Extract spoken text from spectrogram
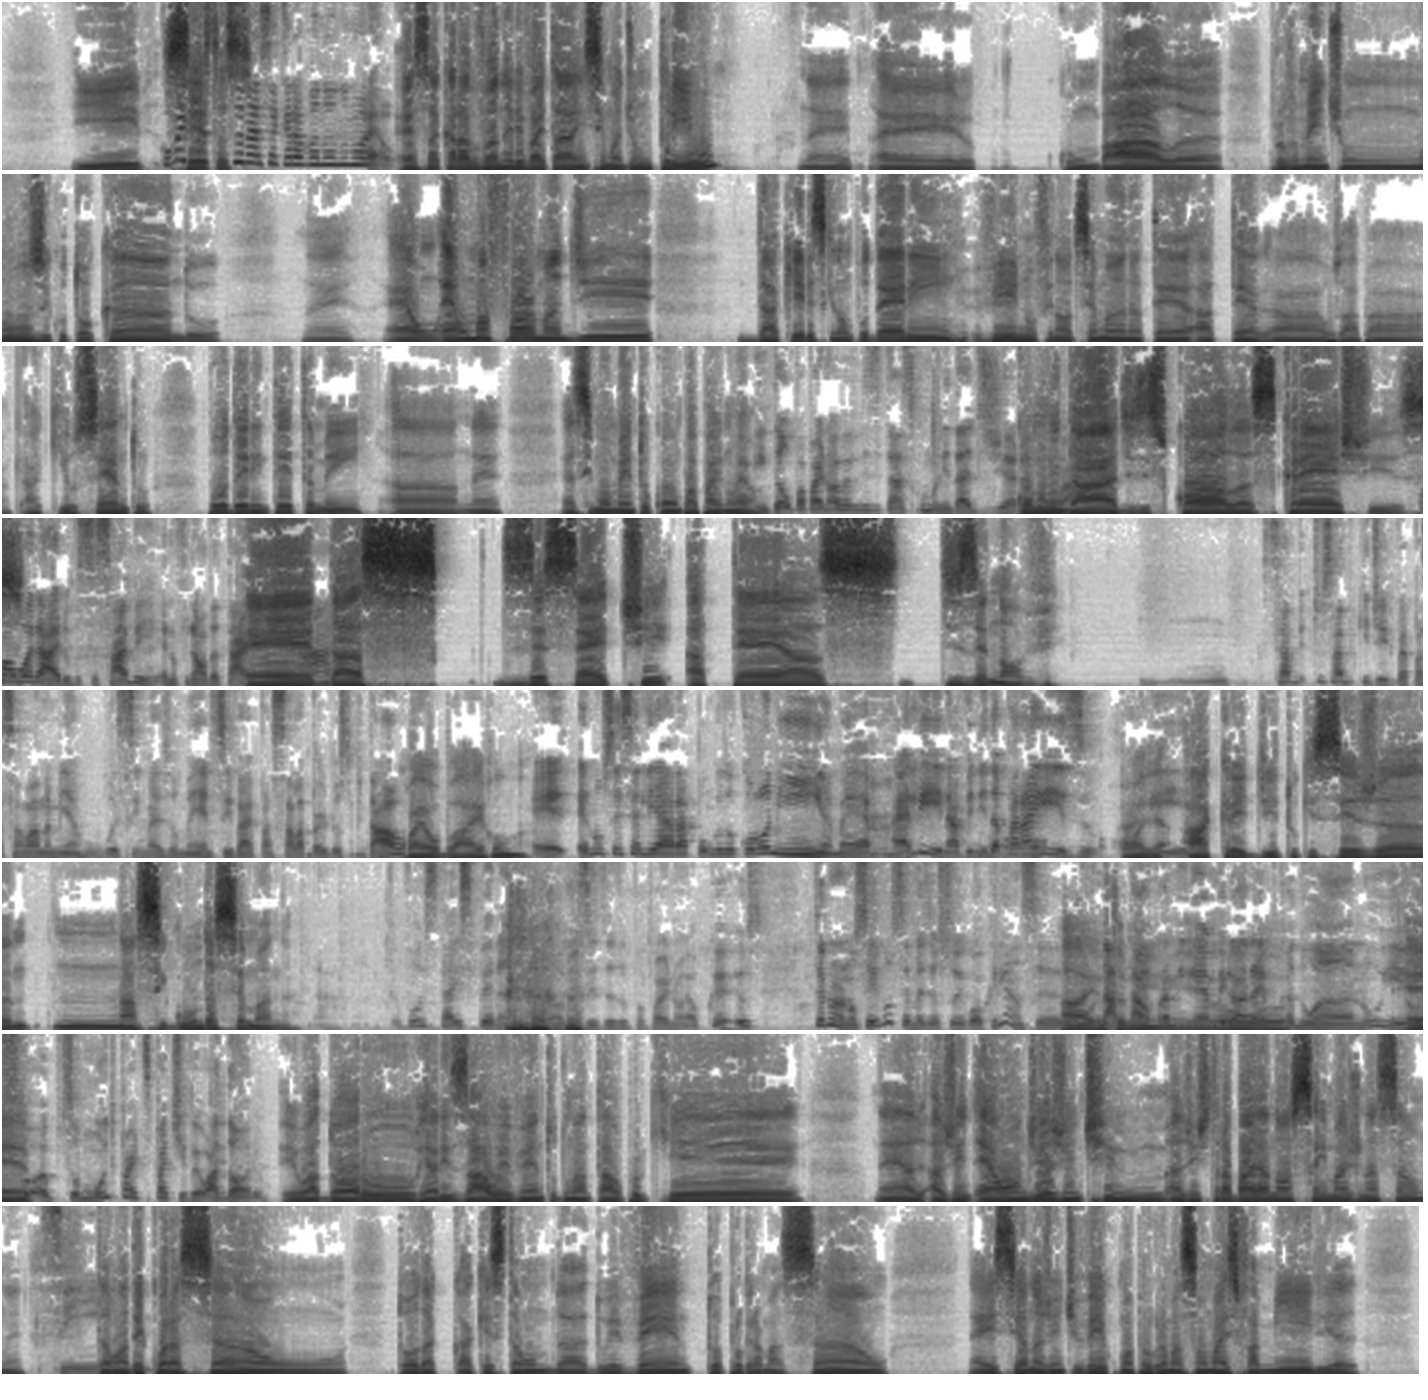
E Como é sextas... que vai funcionar essa caravana do Noel? Essa caravana ele vai estar tá em cima de um trio, né? É, com bala, provavelmente um músico tocando, né? É, um, é uma forma de daqueles que não puderem vir no final de semana até, até a, a, a, aqui o centro, poderem ter também a, né, esse momento com o Papai Noel. Então o Papai Noel vai visitar as comunidades de Araraquara. Comunidades, escolas, creches. Qual horário, você sabe? É no final da tarde? É das 17 até as 19. Hum, sabe, tu sabe que dia ele vai passar lá na minha rua, assim, mais ou menos? Se vai passar lá perto do hospital? Qual é o bairro? É, eu não sei se ali é Arapongas ou Coloninha, mas é ali, na Avenida Paraíso. Olha, ali. acredito que seja na segunda semana. Ah, eu vou estar esperando então, a visita do Papai Noel. Porque eu, Tenor, não sei você, mas eu sou igual criança. Ah, o Natal para mim eu... é a melhor época do ano e é... eu, sou, eu, sou, muito participativa, eu adoro. Eu adoro realizar o evento do Natal porque né, a, a, gente, é onde a gente, a gente trabalha a nossa imaginação, né? Sim. Então a decoração, toda a questão da, do evento, a programação, Né? Esse ano a gente veio com uma programação mais família,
